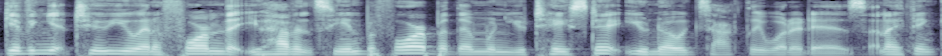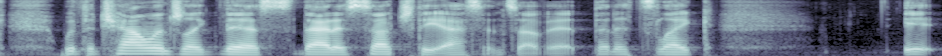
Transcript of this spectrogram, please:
giving it to you in a form that you haven't seen before, but then when you taste it, you know exactly what it is. And I think with a challenge like this, that is such the essence of it that it's like it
